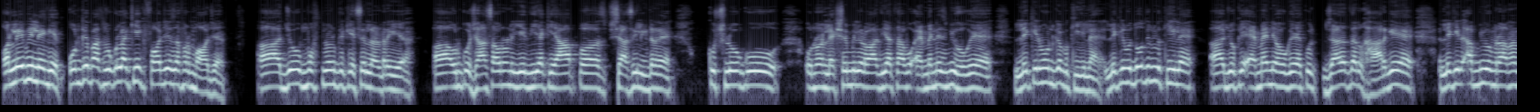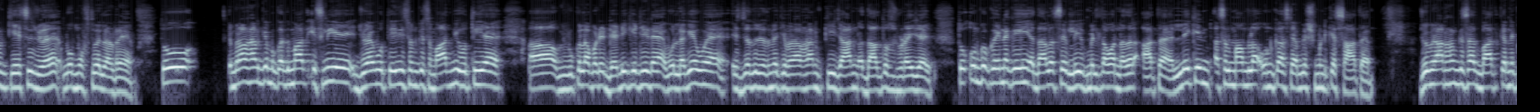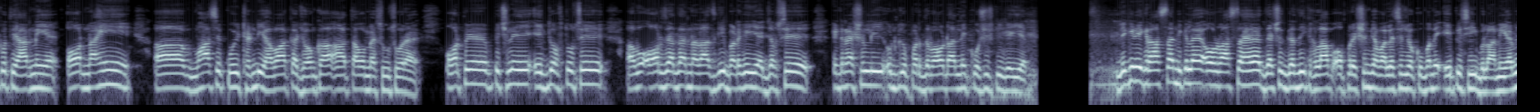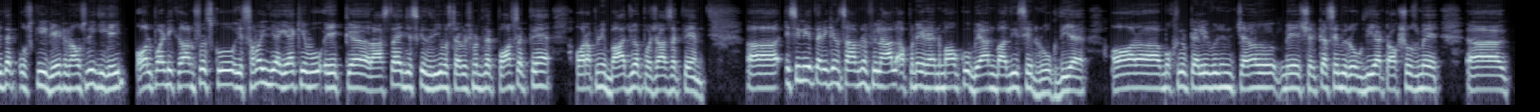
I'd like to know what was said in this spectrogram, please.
اور لے بھی لیں گے۔ ان کے پاس وکلا کی ایک فوج ظفر موج ہے۔ جو مفت میں ان کے کیسے لڑ رہی ہے۔ ان کو جھانسا انہوں نے یہ دیا کہ آپ سیاسی لیڈر ہیں۔ کچھ لوگوں کو انہوں نے الیکشن بھی لڑوا دیا تھا، وہ ایم این ایس بھی ہو گئے ہیں۔ لیکن وہ ان کے وکیل ہیں۔ لیکن وہ دو تین وکیل ہیں جو کہ ایم این اے ہو گئے کچھ زیادہ تر ہار گئے ہیں۔ لیکن اب بھی وہ عمران خان کیسز جو ہے وہ مفت میں لڑ رہے ہیں۔ تو عمران خان کے مقدمات اس لیے جو ہے وہ تیزی سے ان کی سماعت بھی ہوتی ہے۔ وکلا بڑے ڈیڈیکیٹڈ ہیں، وہ لگے ہوئے ہیں اس جد و جد میں کہ عمران خان کی جان عدالتوں سے چھڑائی جائے۔ تو ان کو کہیں نہ کہیں عدالت سے ریلیف ملتا ہوا نظر آتا ہے، لیکن اصل معاملہ ان کا اسٹیبلشمنٹ کے ساتھ ہے۔ جو عمران خان کے ساتھ بات کرنے کو تیار نہیں ہے اور نہ ہی وہاں سے کوئی ٹھنڈی ہوا کا جھونکا آتا ہوا محسوس ہو رہا ہے۔ اور پھر پچھلے ایک دو ہفتوں سے وہ اور زیادہ ناراضگی بڑھ گئی ہے جب سے انٹرنیشنلی ان کے اوپر دباؤ ڈالنے کی کوشش کی گئی ہے۔ لیکن ایک راستہ نکلا ہے اور راستہ ہے دہشت گردی کے خلاف آپریشن کے حوالے سے جو حکومت نے اے پی سی بلانی ہے۔ ابھی تک اس کی ڈیٹ اناؤنس نہیں کی گئی۔ آل پارٹی کانفرنس کو یہ سمجھ لیا گیا کہ وہ ایک راستہ ہے جس کے ذریعے وہ اسٹیبلشمنٹ تک پہنچ سکتے ہیں اور اپنی بات جو ہے پہنچا سکتے ہیں۔ اسی لیے تحریک انصاف نے فی الحال اپنے رہنماؤں کو بیان بازی سے روک دیا ہے اور مختلف ٹیلی ویژن چینل میں شرکت سے بھی روک دیا ٹاک شوز میں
